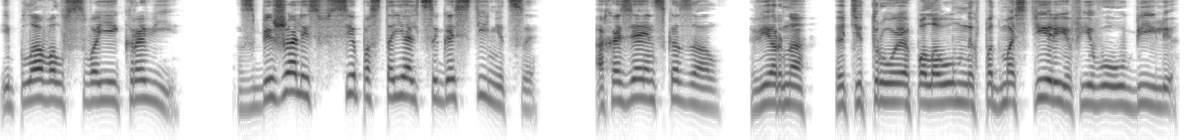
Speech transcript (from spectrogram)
и плавал в своей крови. Сбежались все постояльцы гостиницы, а хозяин сказал, «Верно, эти трое полоумных подмастерьев его убили».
